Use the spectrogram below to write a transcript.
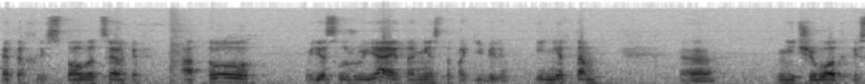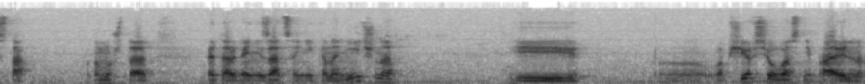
это Христова церковь, а то, где служу я, это место погибели. И нет там э, ничего от Христа, потому что эта организация не канонична, и э, вообще все у вас неправильно.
